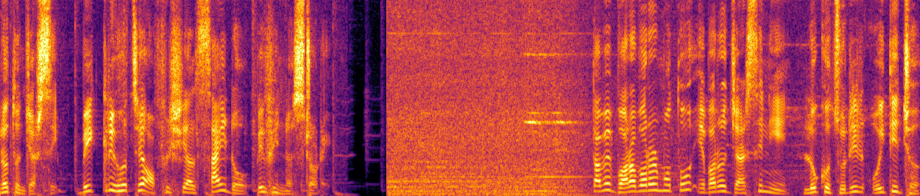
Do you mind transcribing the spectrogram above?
নতুন জার্সি। বিক্রি হচ্ছে অফিসিয়াল সাইট ও বিভিন্ন স্টোরে। তবে বরাবরের মতো এবারও জার্সি নিয়ে লুকোচুরির ঐতিহ্য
